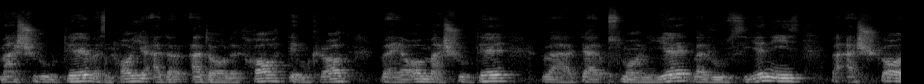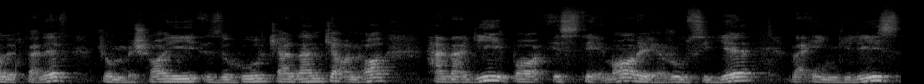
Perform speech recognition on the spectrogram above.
مشروطه و های عدالتخواه دموکرات و یا مشروطه و در عثمانیه و روسیه نیز به اشکال مختلف جنبش هایی ظهور کردند که آنها همگی با استعمار روسیه و انگلیس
